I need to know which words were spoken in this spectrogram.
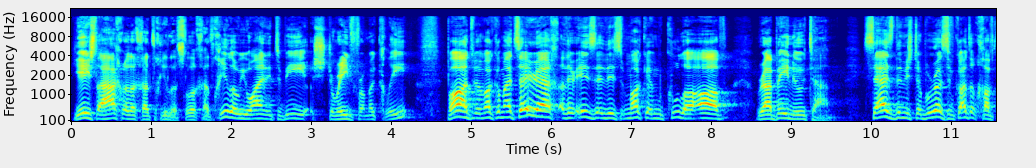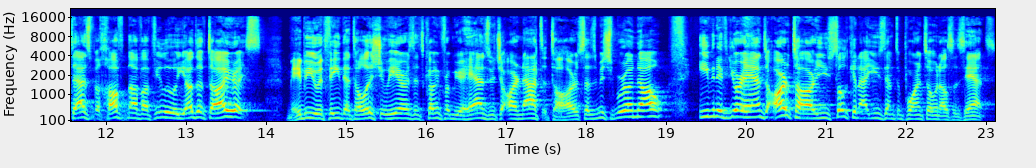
Yesh Lahachra Lachatchila. So Lachatchila, we want it to be straight from a kli, but there is this Makam Kula of Rabbeinu Tam. Says the Mishnah Berurah, if Katat Chavtas B'Chavna Vafilu Yadav Ta'iris. Maybe you would think that the whole issue here is it's coming from your hands, which are not tahar. Says Mishnah Berurah, no. Even if your hands are tahar, you still cannot use them to pour in someone else's hands.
